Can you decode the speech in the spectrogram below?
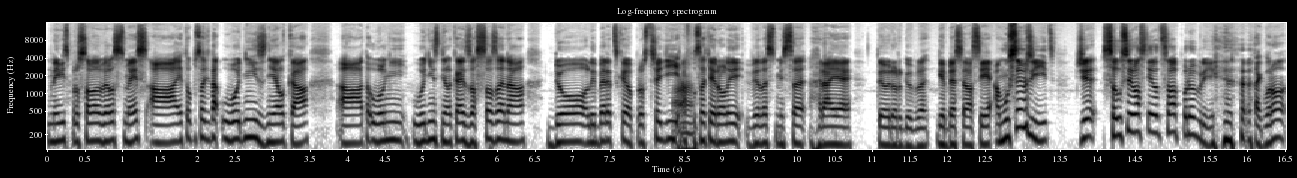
nejvíc proslavil Will Smith a je to v podstatě ta úvodní znělka a ta úvodní, úvodní znělka je zasazena do libereckého prostředí Aha. a v podstatě roli Wille Smithe hraje Theodor Gebre- Gebrselassie a musím říct, že jsou si vlastně docela podobný. tak ono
